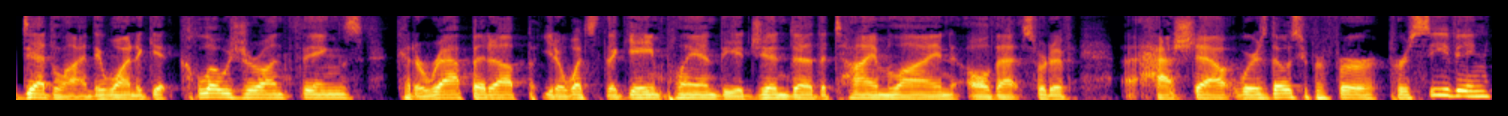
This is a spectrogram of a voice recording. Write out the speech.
deadline. They want to get closure on things, kind of wrap it up. You know, what's the game plan, the agenda, the timeline, all that sort of hashed out. Whereas those who prefer perceiving,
